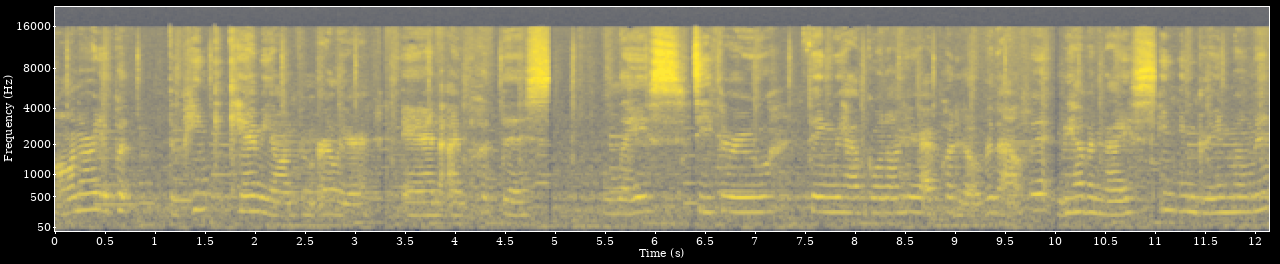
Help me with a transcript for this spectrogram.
on already. I put the pink cami on from earlier, and I put this lace see-through thing we have going on here, I put it over the outfit. We have a nice pink and green moment.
